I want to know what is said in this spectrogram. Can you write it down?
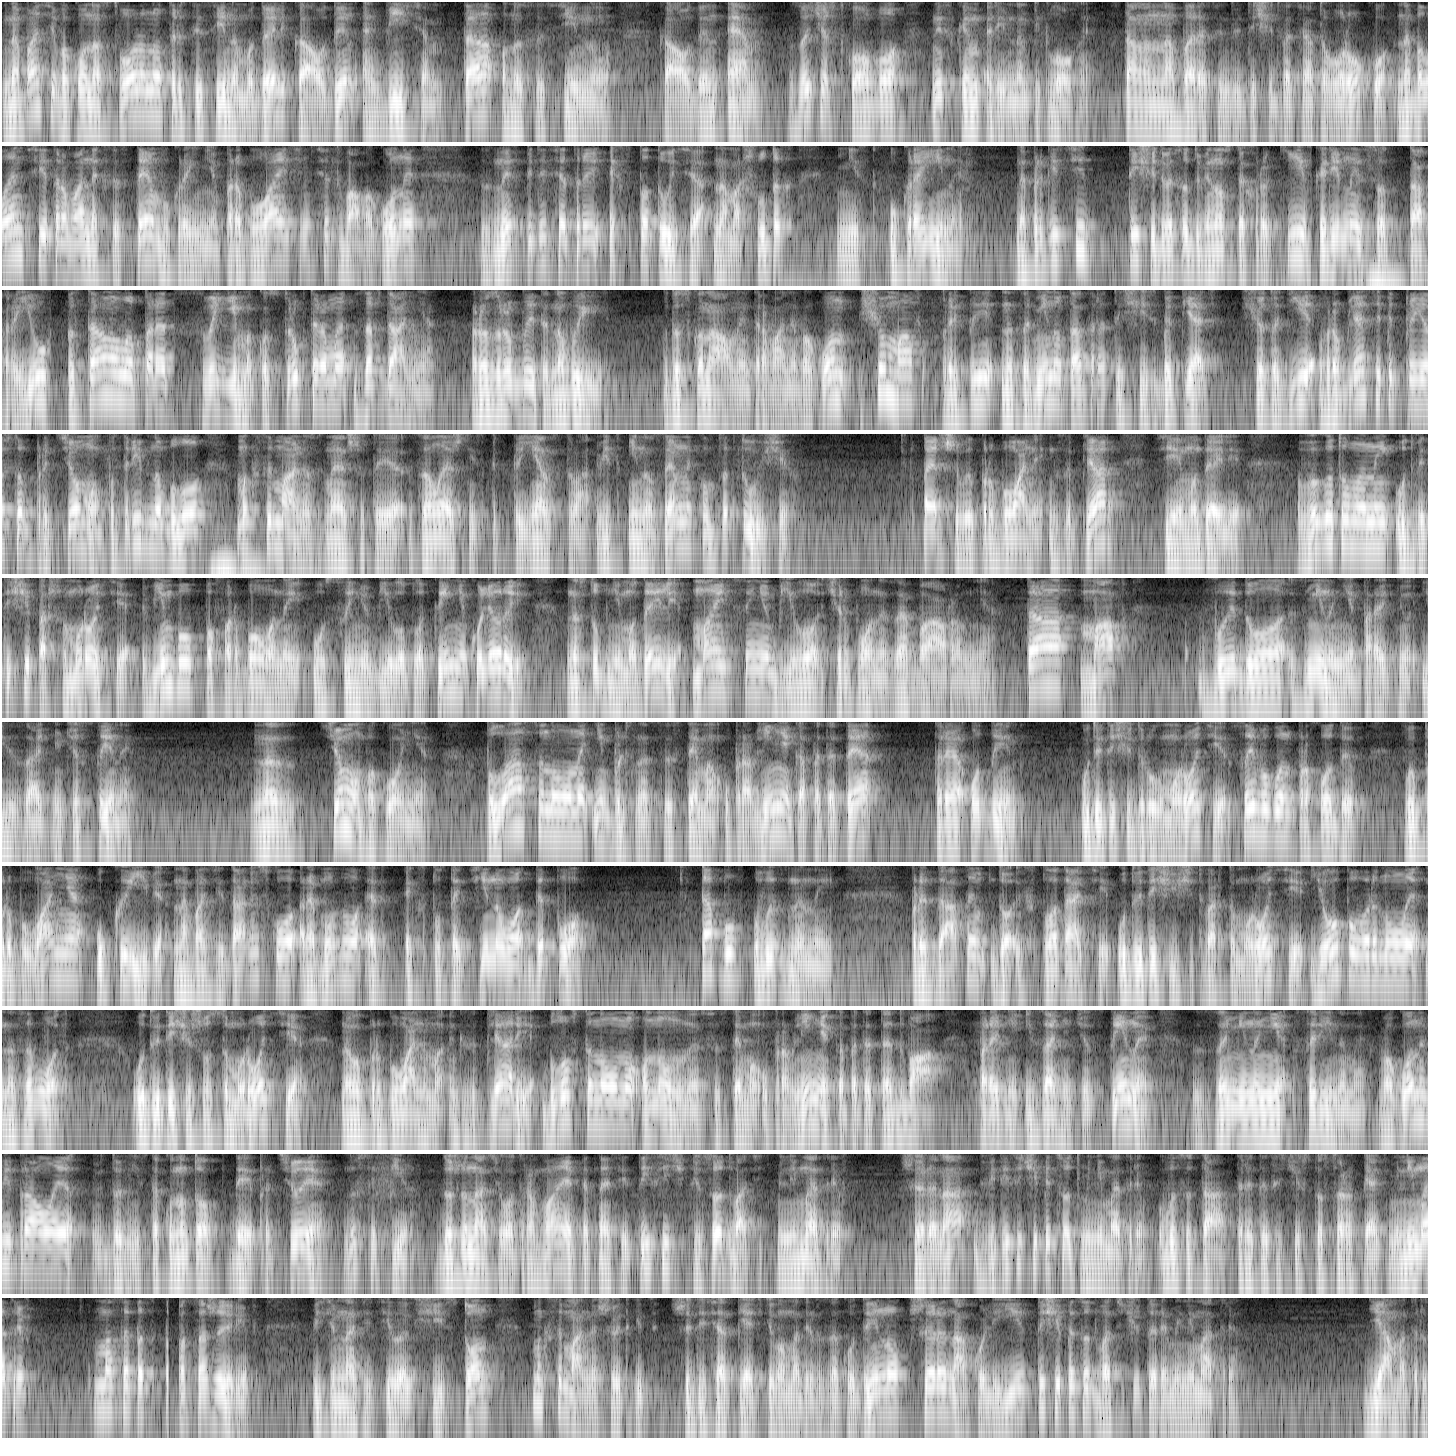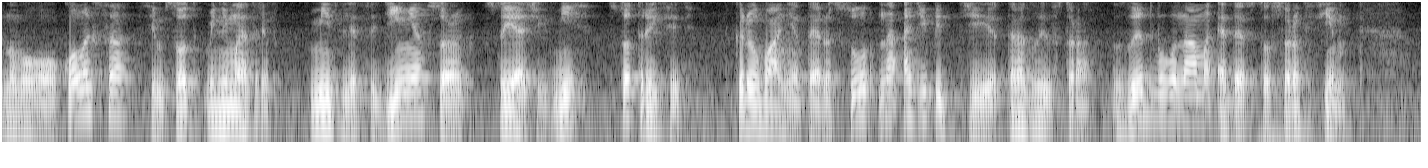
На базі вагона створено трисесійну модель К1М8 та односесійну К1М з частково низьким рівнем підлоги. Станом на березень 2020 року на балансі трамвайних систем в Україні перебуває 72 вагони, з них 53 експлуатуються на маршрутах міст України. Наприкінці 1990-х років керівництво Татра Юг поставило перед своїми конструкторами завдання розробити новий вдосконалений трамвайний вагон, що мав прийти на заміну Татра Т6Б5, що тоді вироблявся підприємством. При цьому потрібно було максимально зменшити залежність підприємства від іноземних комплектуючих. Перший випробувальний екземпляр цієї моделі виготовлений у 2001 році. Він був пофарбований у синьо-біло-блакитні кольори. Наступні моделі мають синьо-біло-червоне забарвлення та мав видозмінені передню і задню частини. На цьому вагоні була встановлена імпульсна система управління КПТТ 1 У 2002 році цей вагон проходив випробування у Києві на базі Дарницького ремонтного експлуатаційного депо та був визнаний придатним до експлуатації. У 2004 році його повернули на завод. У 2006 році на випробувальному екземплярі було встановлено оновлену систему управління КПТТ-2. Передні і задні частини замінені серійними. Вагони відправили до міста Конотоп, де працює до сих пір. Довжина цього трамвая 15 620 мм, ширина 2500 мм, висота 3145 мм, Маса пас- пасажирів 18,6 тонн, максимальна швидкість 65 км за годину, ширина колії 1524 мм. Діаметр нового колеса 700 мм. Місць для сидіння 40 стоячих місць 130. Керування ТРСУ на IGBT транзисторах з двигунами ED147.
